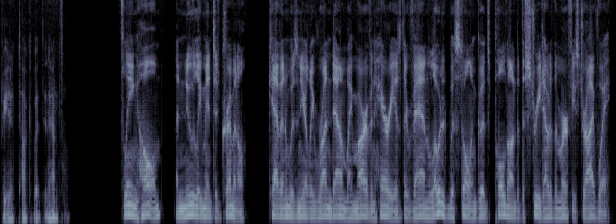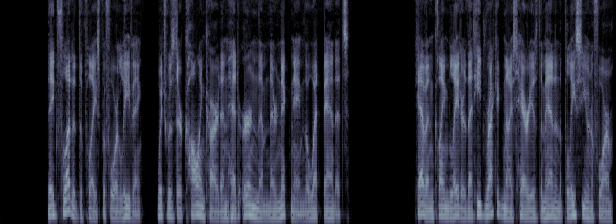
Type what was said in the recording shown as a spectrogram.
for you to talk about the downfall. Fleeing home, a newly minted criminal, Kevin was nearly run down by Marv and Harry as their van loaded with stolen goods pulled onto the street out of the Murphys' driveway. They'd flooded the place before leaving, which was their calling card and had earned them their nickname, the Wet Bandits. Kevin claimed later that he'd recognized Harry as the man in the police uniform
